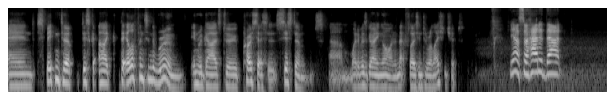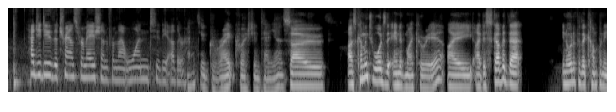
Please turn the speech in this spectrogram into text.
and speaking to dis- like the elephants in the room in regards to processes systems um, whatever's going on and that flows into relationships Yeah. So how did that? How'd you do the transformation from that one to the other? that's a great question Tanja. So i was coming towards the end of my career. I i discovered that in order for the company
